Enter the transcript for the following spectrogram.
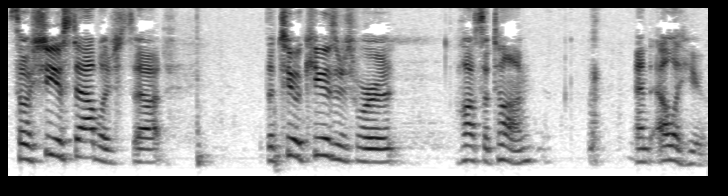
So she established that the two accusers were Hasatan and Elihu,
